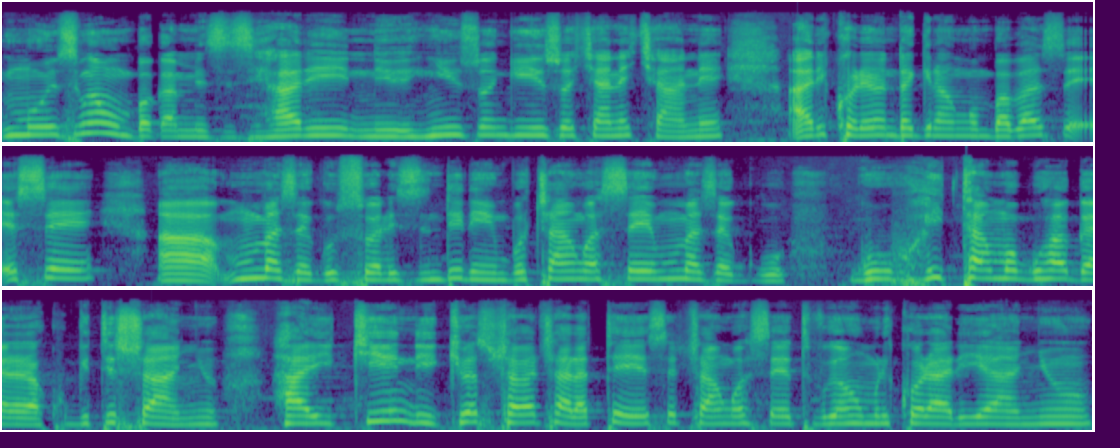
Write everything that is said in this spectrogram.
mu zimwe mu mbogamizi zihari ni nk'izo ngizo cyane cyane ariko rero ndagira ngo mbabaze ese ah, mumaze gusohora izi ndirimbo cyangwa se mumaze gu- guhitamo guhagarara ku giti cyanyu hari ikindi kibazo cyaba cyarateye se cyangwa se tuvuge nko muri korali yanyu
